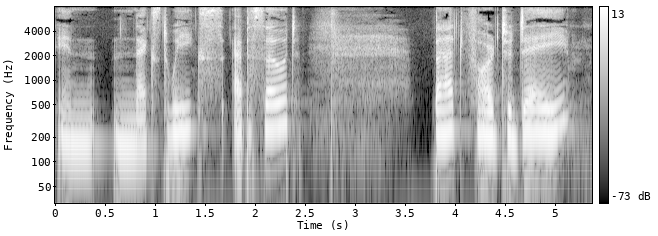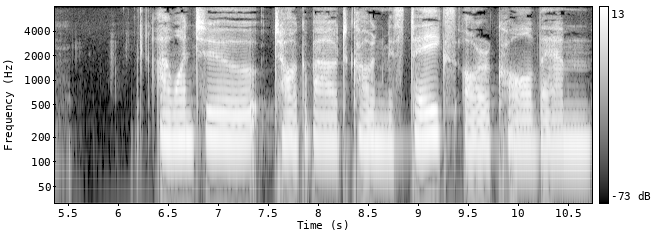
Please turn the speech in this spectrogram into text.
in next week's episode. But for today, I want to talk about common mistakes or call them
